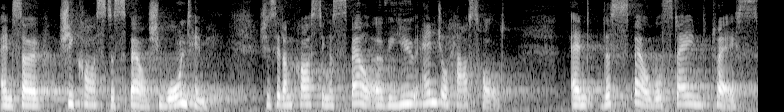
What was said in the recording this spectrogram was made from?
And so she cast a spell. She warned him. She said, I'm casting a spell over you and your household. And this spell will stay in place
